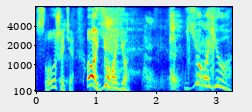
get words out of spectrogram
Слушайте. О, ё-моё! Ё-моё!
